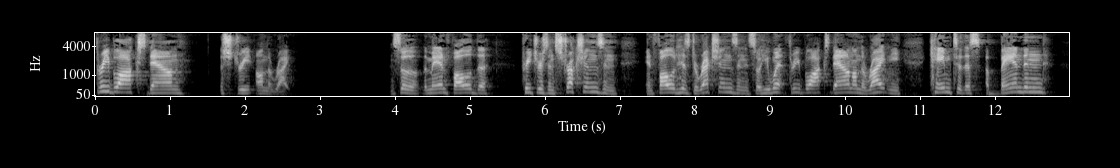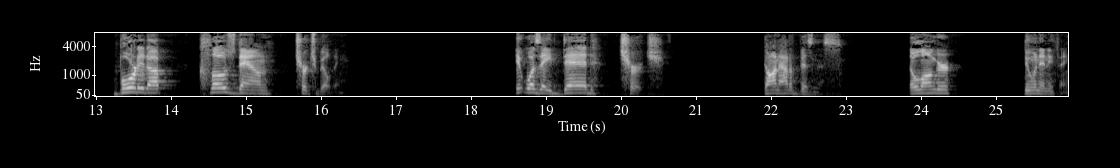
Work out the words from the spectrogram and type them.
three blocks down the street on the right. And so the man followed the preacher's instructions and, and followed his directions. And so he went three blocks down on the right and he came to this abandoned, boarded up, closed down church building. It was a dead church, gone out of business, no longer doing anything.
